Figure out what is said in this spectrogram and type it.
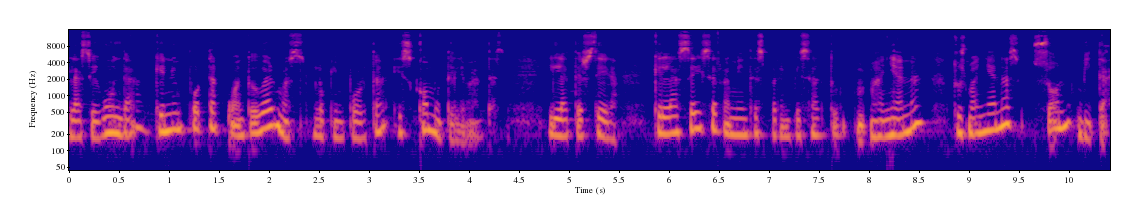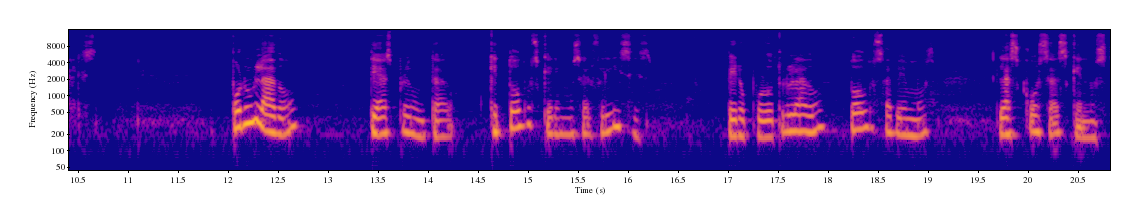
La segunda, que no importa cuánto duermas, lo que importa es cómo te levantas. Y la tercera, que las seis herramientas para empezar mañana, tus mañanas son vitales. Por un lado, te has preguntado que todos queremos ser felices, pero por otro lado, todos sabemos las cosas que nos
